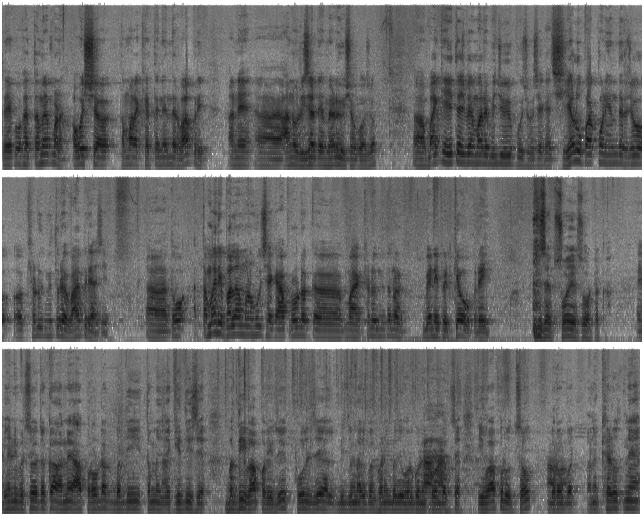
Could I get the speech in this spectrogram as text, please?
તો એક વખત તમે પણ અવશ્ય તમારા ખેતરની અંદર વાપરી અને આનું રિઝલ્ટ એ મેળવી શકો છો. બાકી હિતેશભાઈ મારે બીજું એ પૂછવું છે કે શિયાળુ પાકોની અંદર જો ખેડૂત મિત્રોએ વાપર્યા છે તો તમારી ભલામણ શું છે કે આ પ્રોડક્ટમાં ખેડૂત મિત્રોનો બેનિફિટ કેવો રહી? સાહેબ સો એ સો ટકા. બેનિફિટ સો ટકા અને આ પ્રોડક્ટ બધી તમે જે કીધી છે બધી વાપરવી જોઈએ. ફૂલ જેલ બીજી મારી પાસે ઘણી બધી ઓર્ગોનિક પ્રોડક્ટ છે એ વાપરું જ છો બરોબર. અને ખેડૂતને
